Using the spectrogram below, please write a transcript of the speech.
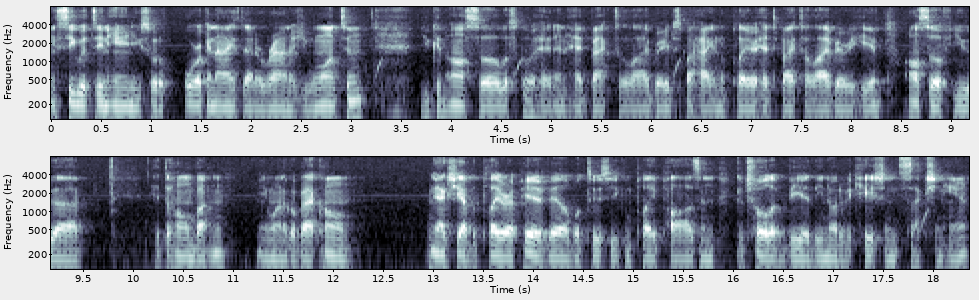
and see what's in here, and you sort of organize that around as you want to. You can also let's go ahead and head back to the library just by hiding the player. Heads back to the library here. Also, if you uh, hit the home button and you want to go back home, you actually have the player up here available too, so you can play, pause, and control it via the notification section here.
